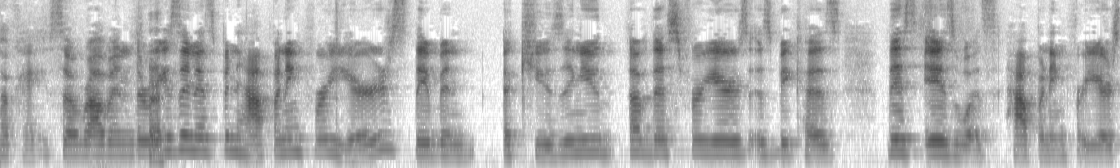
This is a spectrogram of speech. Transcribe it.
Okay, so Robyn, the reason it's been happening for years, they've been accusing you of this for years, is because this is what's happening for years.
